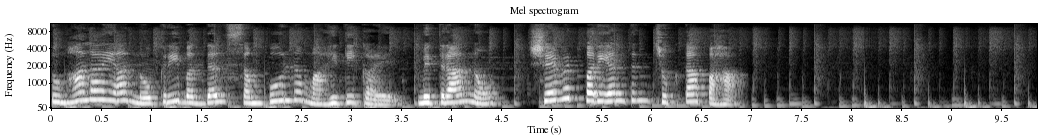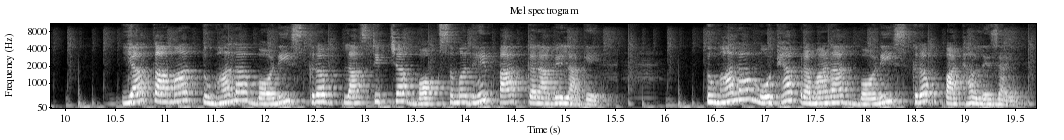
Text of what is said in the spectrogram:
तुम्हाला या नोकरीबद्दल संपूर्ण माहिती कळेल. मित्रांनो शेवटपर्यंत चुकता पहा. या कामात तुम्हाला बॉडी स्क्रब प्लास्टिकच्या बॉक्समध्ये पॅक करावे लागेल. तुम्हाला मोठ्या प्रमाणात बॉडी स्क्रब पाठवले जाईल.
